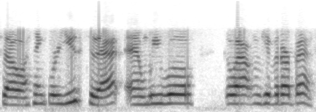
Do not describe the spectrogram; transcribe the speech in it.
So I think we're used to that, and we will go out and give it our best.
